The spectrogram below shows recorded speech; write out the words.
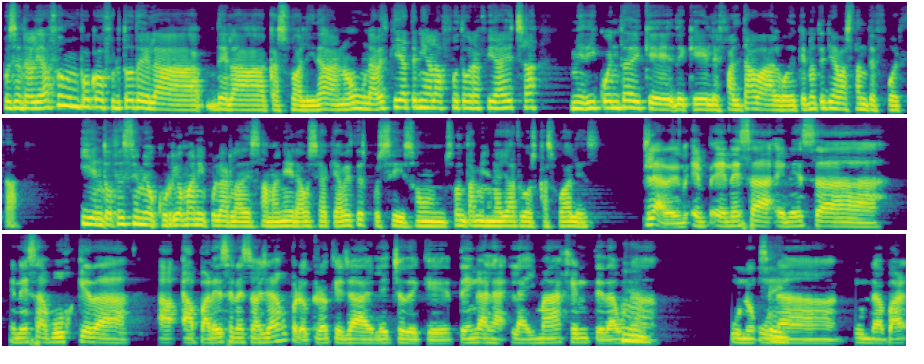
pues en realidad fue un poco fruto de la, de la casualidad, ¿no? Una vez que ya tenía la fotografía hecha, me di cuenta de que, de que le faltaba algo, de que no tenía bastante fuerza. Y entonces se me ocurrió manipularla de esa manera. O sea que a veces, pues sí, son, son también hallazgos casuales. Claro, en, esa, en, esa, en esa búsqueda aparecen esos hallazgos, pero creo que ya el hecho de que tengas la, imagen te da una, mm. Una,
